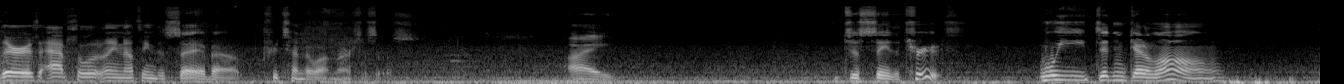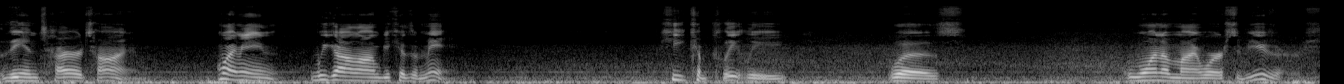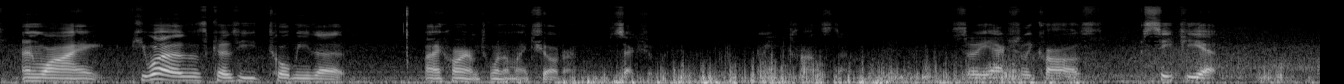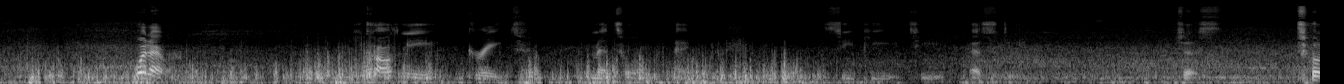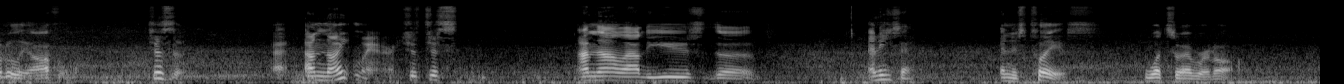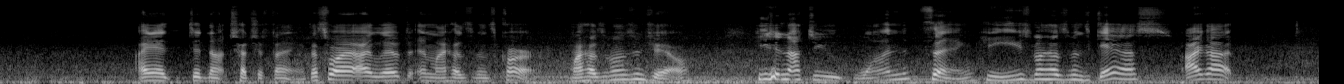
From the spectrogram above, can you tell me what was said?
There is absolutely nothing to say about pretend a lot narcissists. I just say the truth. We didn't get along the entire time. Well, I mean, we got along because of me. He completely was one of my worst abusers. And why he was because he told me that I harmed one of my children sexually. I mean, constant. So he actually caused CPS. Whatever. He calls me great mental anguish. CPTSD. Just totally awful. Just a, a nightmare. Just, just, I'm not allowed to use the anything in his place whatsoever at all. I did not touch a thing. That's why I lived in my husband's car. My husband was in jail. He did not do one thing. He used my husband's gas. I got,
